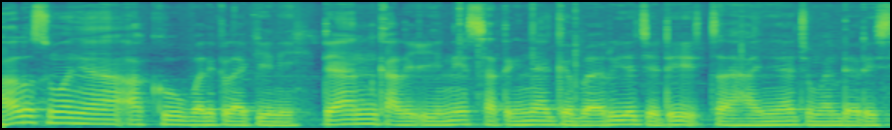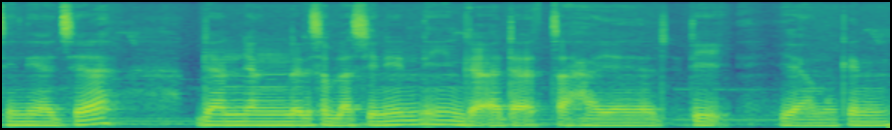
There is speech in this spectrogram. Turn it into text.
Halo semuanya, aku balik lagi nih. Dan kali ini settingnya agak baru ya Jadi cahayanya cuma dari sini aja. Dan yang dari sebelah sini nih nggak ada cahayanya Jadi ya mungkin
